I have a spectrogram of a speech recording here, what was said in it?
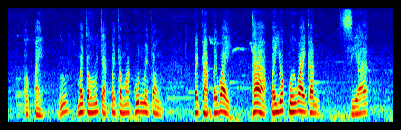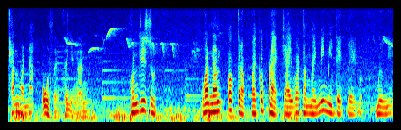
ๆออกไปอืมไม่ต้องรู้จักไม่ต้องมาคุ้นไม่ต้องไปกราบไปไหว้ ถ้าไปยกมือไหว้กันเสียชั้นวันนะโอ้ซะซะอย่างนั้นผลที่สุด วันนั้นก็กลับไปก็แปลกใจว่าทำไมไม่มีเด็กเลยเมืองนี้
